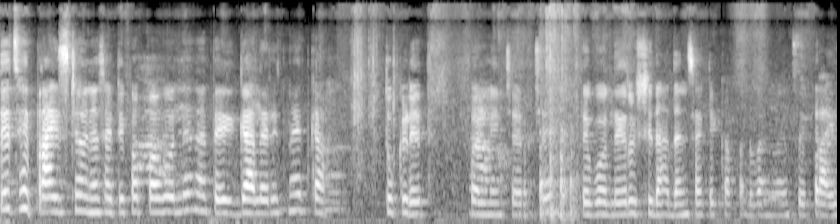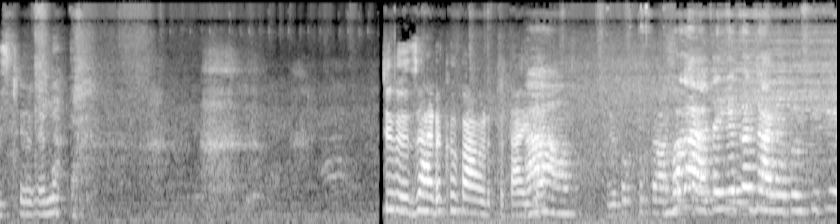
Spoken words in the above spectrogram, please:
तेच हे प्राइज ठेवण्यासाठी पप्पा बोलले ना ते गॅलरीत नाहीत का? तुकडेत फर्निचरचे ते बोलले ऋषी दादांसाठी कपाट बनवायचे प्राइज ठेवायला. झाड खूप आवडतात आईला. हा. बघा आता एकच झाडातून किती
